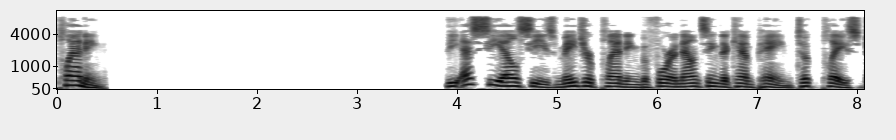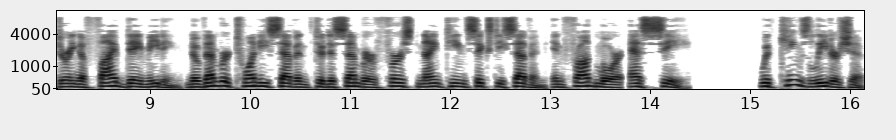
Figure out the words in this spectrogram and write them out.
Planning The SCLC's major planning before announcing the campaign took place during a five-day meeting November 27 to December 1, 1967 in Frogmore, SC. With King's leadership,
